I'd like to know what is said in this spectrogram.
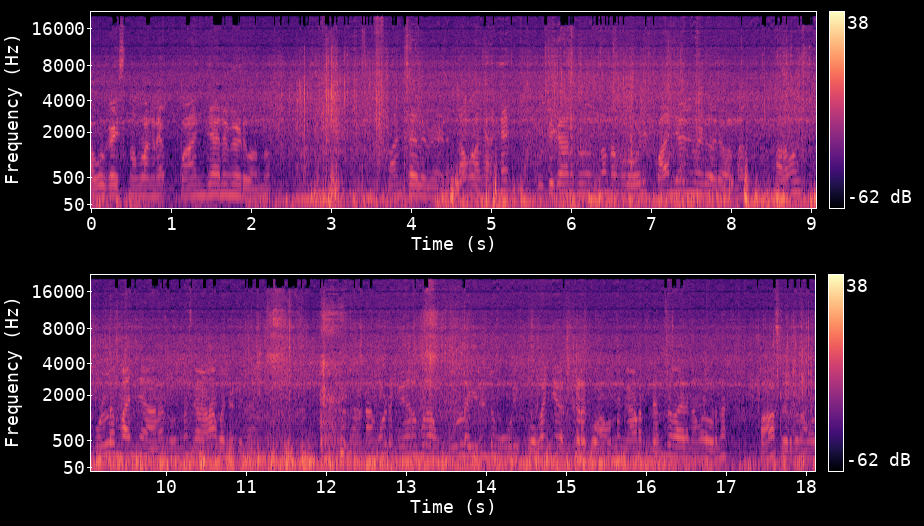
അപ്പോൾ ഗൈസ് നമ്മളങ്ങനെ പാഞ്ചാലിമേട് വന്നു. പാഞ്ചാലിമേട് നമ്മളങ്ങനെ കുട്ടിക്കാനത്ത് നിന്ന് നമ്മൾ ഓടി പാഞ്ചാലിമേട് വരെ വന്ന്. അളവ് ഫുള്ള് മഞ്ഞാണ്. ഒന്നും കാണാൻ പറ്റത്തില്ല. അതുകൊണ്ട് അങ്ങോട്ട് കയറുമ്പോൾ ഫുള്ള് ഇരുണ്ട് മൂടി പുകഞ്ഞ് കിടക്കുക ഒന്നും കാണത്തില്ല. എന്തായാലും നമ്മൾ ഇവിടുന്ന് പാസ് എടുത്ത് നമ്മൾ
